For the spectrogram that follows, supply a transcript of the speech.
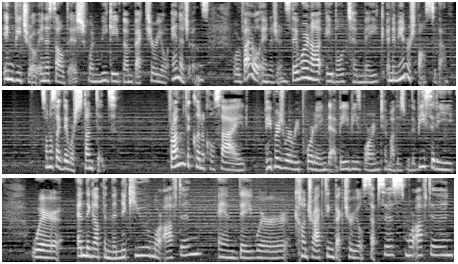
In vitro, in a cell dish, when we gave them bacterial antigens or viral antigens, they were not able to make an immune response response to them. It's almost like they were stunted. From the clinical side, papers were reporting that babies born to mothers with obesity were ending up in the NICU more often, and they were contracting bacterial sepsis more often,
